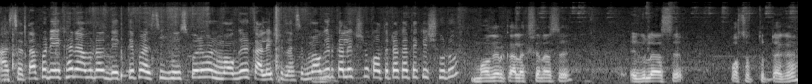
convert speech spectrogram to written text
আচ্ছা তারপরে এখানে আমরা দেখতে পাচ্ছি হিউজ পরিমাণ মগের কালেকশন আছে। মগের কালেকশন কত টাকা থেকে শুরু? মগের কালেকশন আছে। এগুলো আছে পঁচাত্তর টাকা।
